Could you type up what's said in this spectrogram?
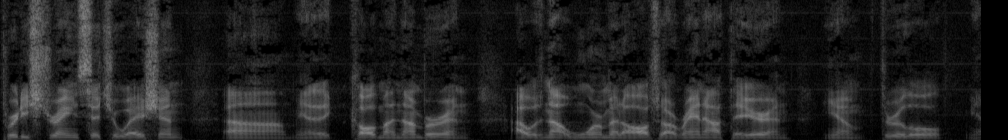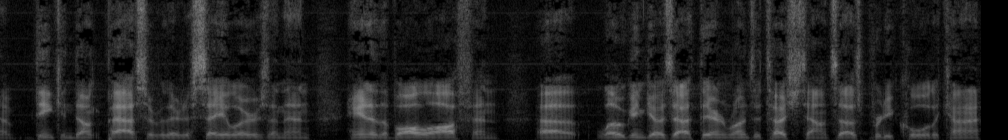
pretty strange situation. Um, you know, they called my number and I was not warm at all, so I ran out there and you know threw a little you know dink and dunk pass over there to Saylors, and then handed the ball off, and uh, Logan goes out there and runs a touchdown. So that was pretty cool to kind of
